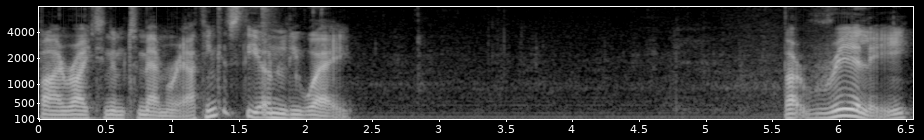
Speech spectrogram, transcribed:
by writing them to memory. I think it's the only way. But really,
